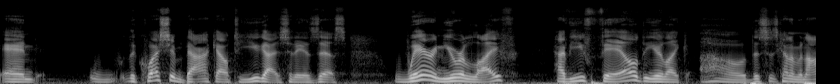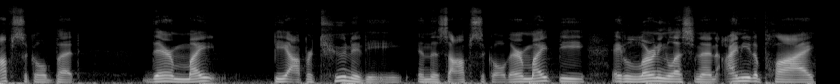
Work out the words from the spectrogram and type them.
And the question back out to you guys today is this. Where in your life have you failed and you're like, oh, this is kind of an obstacle, but there might be opportunity in this obstacle. There might be a learning lesson that I need to apply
